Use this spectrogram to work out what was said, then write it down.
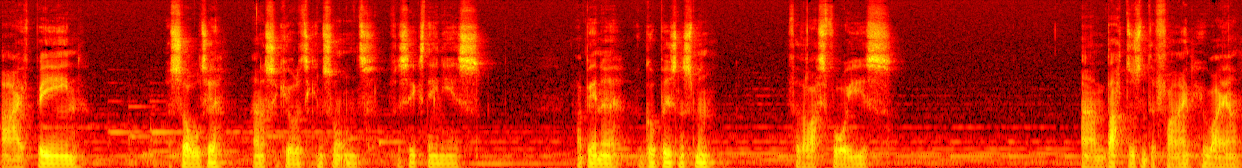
I've been a soldier and a security consultant for 16 years. I've been a, a good businessman for the last four years, and that doesn't define who I am.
